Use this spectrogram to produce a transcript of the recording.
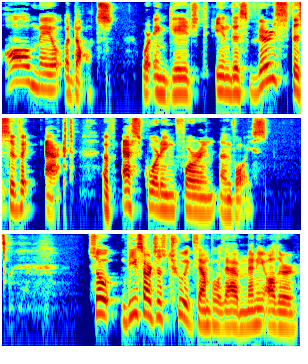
all male adults were engaged in this very specific act of escorting foreign envoys. So these are just two examples. I have many other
